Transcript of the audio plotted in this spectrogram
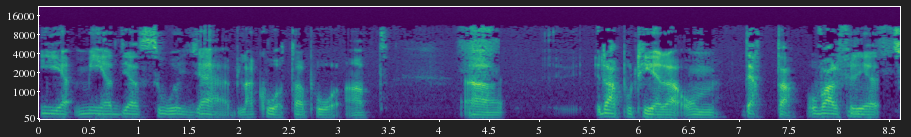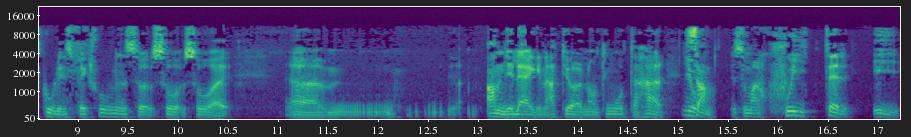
är media så jävla kåta på att eh, rapportera om detta? Och varför är Skolinspektionen så, så, så ehm, angelägen att göra någonting åt det här. Jo. Samtidigt som man skiter i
